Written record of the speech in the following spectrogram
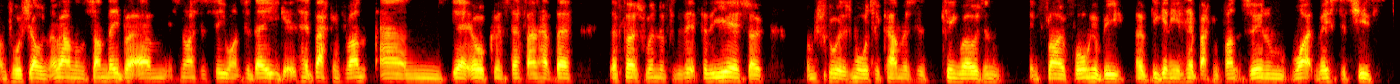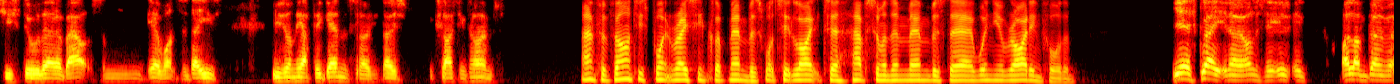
unfortunately, I wasn't around on Sunday, but um, it's nice to see Once Adaay he get his head back in front. And yeah, Ilka and Stefan have their, their first win for the, for the year. So I'm sure there's more to come as Kingwell's in, in flying form. He'll be hopefully getting his head back in front soon. And White Mist, she's she's still thereabouts. And yeah, Once Adaay he's, he's on the up again. So those exciting times. And for Vantage Point Racing Club members, what's it like to have some of them members there when you're riding for them? Yeah, it's great. You know, honestly, it, it, I love going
